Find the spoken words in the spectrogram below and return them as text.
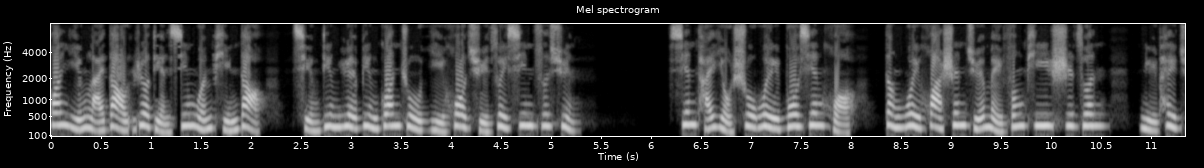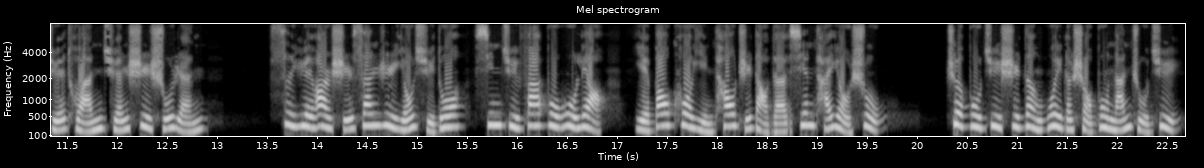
欢迎来到热点新闻频道，请订阅并关注以获取最新资讯。仙台有数位播鲜火，邓为化身绝美疯批师尊，女配角团全是熟人。四月二十三日有许多新剧发布物料，也包括尹涛执导的《仙台有数》。这部剧是邓为的首部男主剧，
